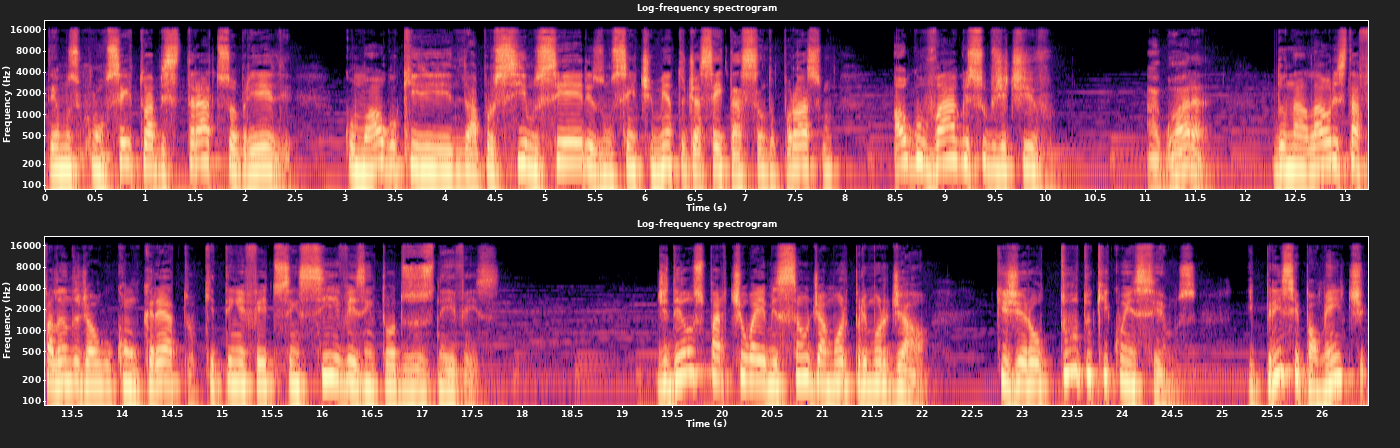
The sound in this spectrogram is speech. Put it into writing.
Temos um conceito abstrato sobre ele, como algo que aproxima os seres, um sentimento de aceitação do próximo, algo vago e subjetivo. Agora, Dona Laura está falando de algo concreto que tem efeitos sensíveis em todos os níveis. De Deus partiu a emissão de amor primordial, que gerou tudo o que conhecemos e principalmente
